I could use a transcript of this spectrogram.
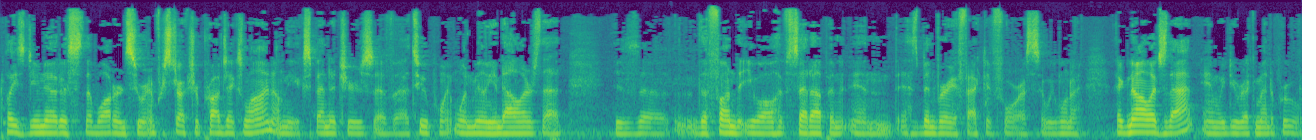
Please do notice the water and sewer infrastructure projects line on the expenditures of uh, $2.1 million. That is uh, the fund that you all have set up and, and has been very effective for us. So we want to acknowledge that, and we do recommend approval.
